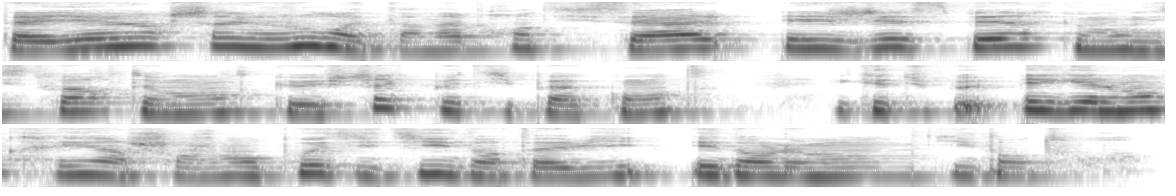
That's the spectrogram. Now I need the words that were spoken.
D'ailleurs, chaque jour est un apprentissage et j'espère que mon histoire te montre que chaque petit pas compte et que tu peux également créer un changement positif dans ta vie et dans le monde qui t'entoure.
